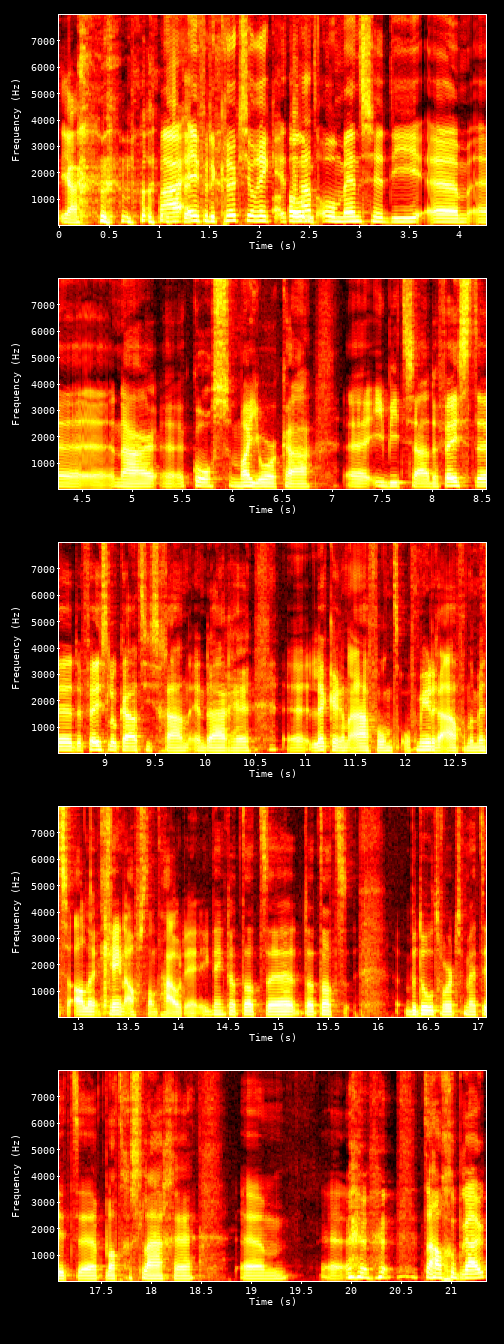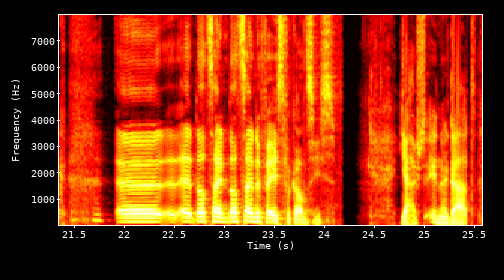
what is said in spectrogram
ja. Maar even de crux, Jorik. Het Oh. gaat om mensen die ehm, eh, naar eh Kos, Mallorca, eh, Ibiza, de, feest, eh, de feestlocaties gaan en daar lekker een avond of meerdere avonden met z'n allen geen afstand houden. Ik denk dat dat, eh, dat, dat bedoeld wordt met dit eh, platgeslagen taalgebruik. Eh, eh, dat, zijn, dat zijn de feestvakanties. Juist, inderdaad.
